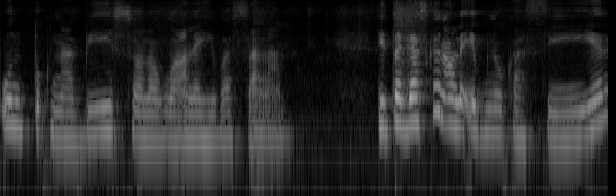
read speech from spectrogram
untuk Nabi Shallallahu Alaihi Wasallam. Ditegaskan oleh Ibnu Kasir,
